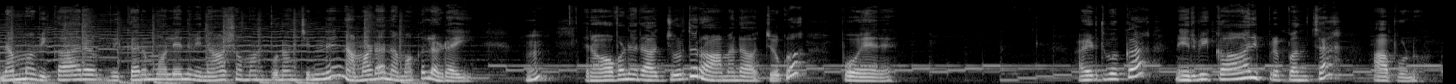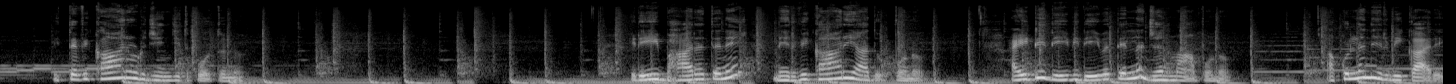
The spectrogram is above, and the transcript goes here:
ನಮ್ಮ ವಿಕಾರ ವಿಕರ್ಮೋಲೆನ ವಿನಾಶ ಮನ್ಪುನಂಚಿನ್ನೆ ನಮಡ ನಮಕ ಲಡಾಯಿ ಹ್ಞೂ ರಾವಣ ರಾಜ್ಯರ್ದು ರಾಮನ ರಾಜ್ಯಗೂ ಪೋಯರೆ ಐಡ್ದುವಕ್ಕ ನಿರ್ವಿಕಾರಿ ಪ್ರಪಂಚ ಆಪುಂಡು ಇತ್ತ ವಿಕಾರೋಡು ಜಿಂಜಿತ್ ಪೋತುನು ಇಡೀ ಭಾರತನೇ ನಿರ್ವಿಕಾರಿ ಐಟಿ ದೇವಿ ದೇವತೆಲ್ಲ ಜನ್ಮ ಆಪುಂಡು ಅಕುಲ್ಲ ನಿರ್ವಿಕಾರಿ.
